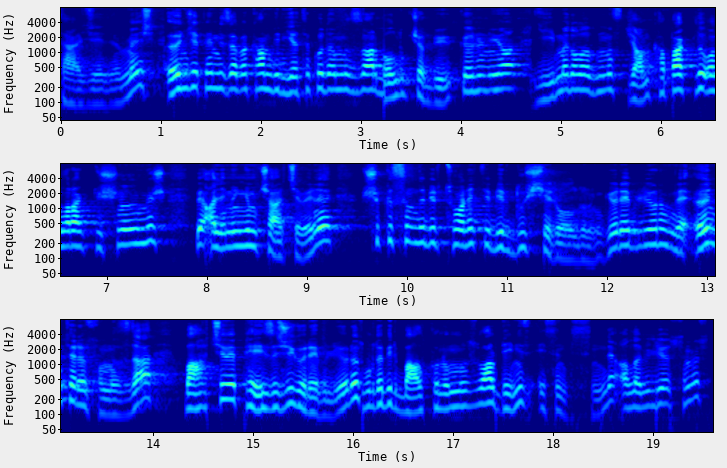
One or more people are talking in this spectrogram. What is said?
tercih edilmiş. Ön cephemize bakan bir yatak odamız var. Oldukça büyük görünüyor. Giyinme dolabımız cam kapaklı olarak düşünülmüş ve alüminyum çerçeveli. Şu kısımda bir tuvalet ve bir duş yeri olduğunu görebiliyorum ve ön tarafımızda bahçe ve peyzajı görebiliyoruz. Burada bir balkonumuz var. Deniz esintisini de alabiliyorsunuz.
